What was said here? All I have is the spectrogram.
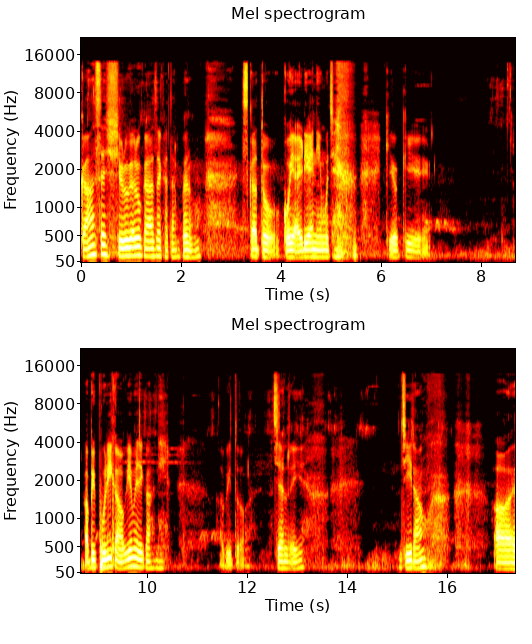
कहाँ से शुरू करूँ, कहाँ से ख़त्म करूँ, इसका तो कोई आइडिया ही नहीं है मुझे। क्योंकि अभी पूरी कहाँ हुई है मेरी कहानी? अभी तो चल रही है। जी रहा हूँ। और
